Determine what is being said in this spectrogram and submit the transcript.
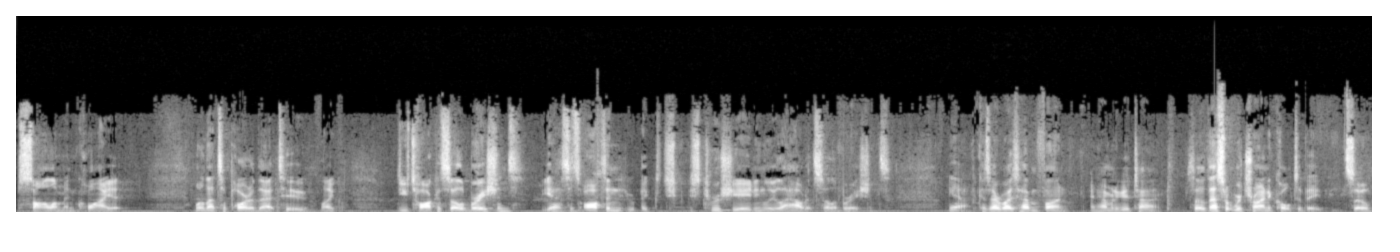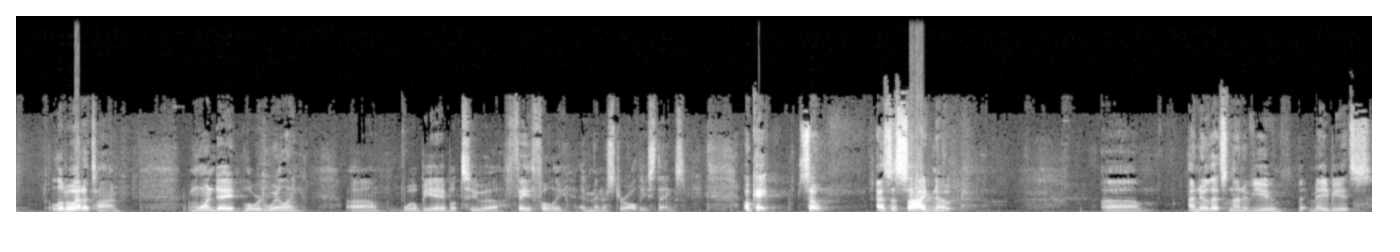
solemn and quiet. Well, that's a part of that too. Like, do you talk at celebrations? Yes, it's often excruciatingly loud at celebrations. Yeah, because everybody's having fun and having a good time. So that's what we're trying to cultivate. So a little at a time. And one day, Lord willing, um, we'll be able to uh, faithfully administer all these things. Okay, so as a side note, um, I know that's none of you, but maybe it's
